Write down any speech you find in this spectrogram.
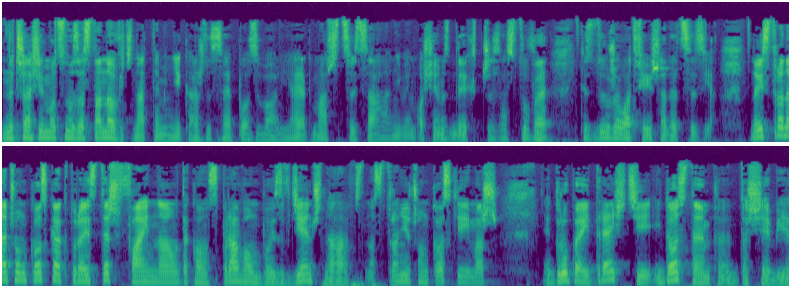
no trzeba się mocno zastanowić nad tym i nie każdy sobie pozwoli. A jak masz coś za, nie wiem, 8 zdych czy za stówę, to jest dużo łatwiejsza decyzja. No i strona członkowska, która jest też fajną taką sprawą, bo jest wdzięczna. Na stronie członkowskiej masz grupę i treści i dostęp do siebie.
